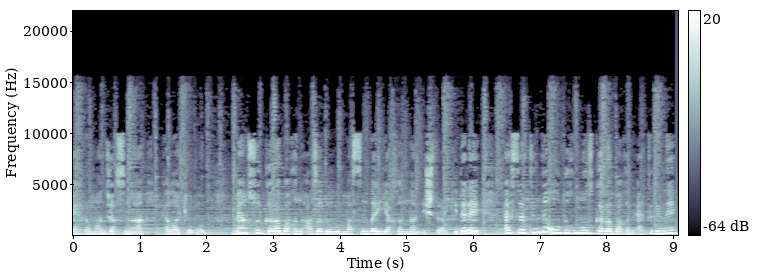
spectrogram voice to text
qəhrəmancasına həlak olub. Mənsur Qarabağın azad olunmasında yaxından iştirak edərək həsrətində olduğumuz Qarabağın ətrini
